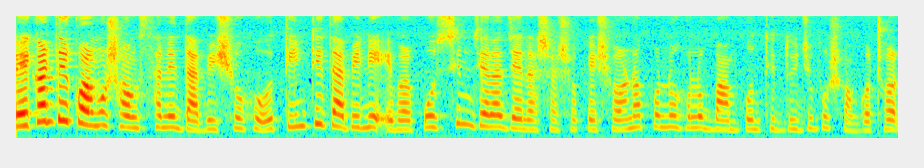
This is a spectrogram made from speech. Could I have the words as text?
বেকারদের কর্মসংস্থানের দাবি সহ তিনটি দাবি নিয়ে এবার পশ্চিম জেলা জেলা শাসকের শরণাপন্ন হল বামপন্থী দুই যুব সংগঠন।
